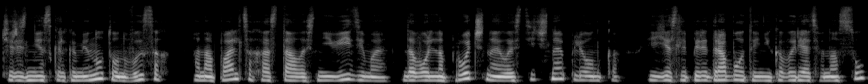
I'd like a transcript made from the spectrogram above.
Через несколько минут он высох, а на пальцах осталась невидимая, довольно прочная эластичная пленка, и если перед работой не ковырять в носу,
